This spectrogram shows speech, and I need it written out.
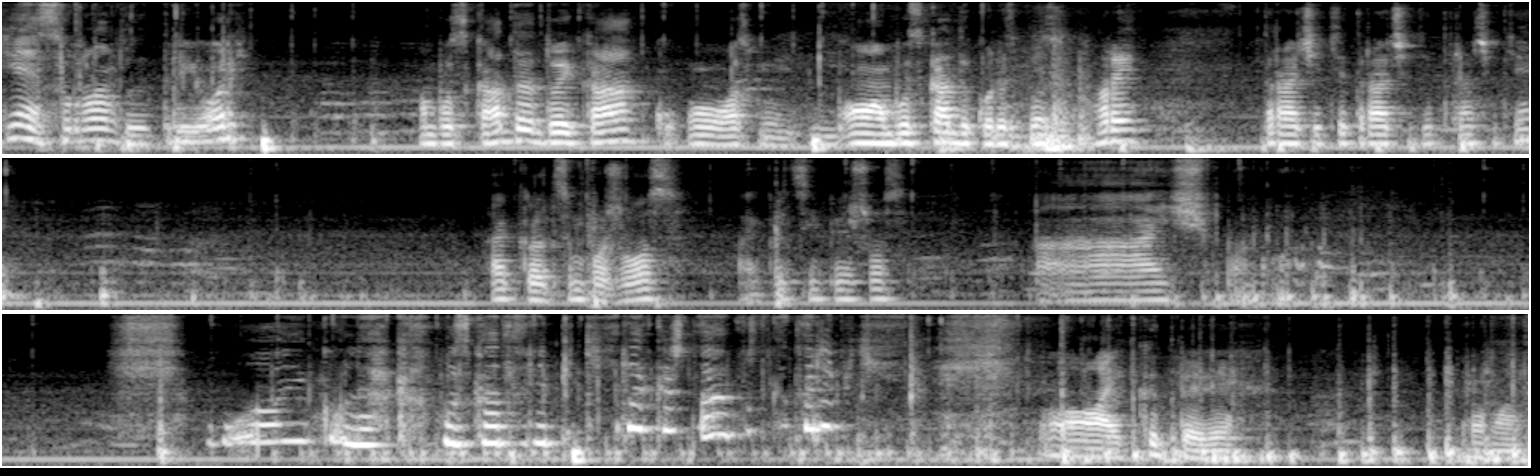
Yes, urlantul de 3 ori. Ambuscadă, 2K, cu o, o ambuscadă corespunzătoare. Trage-te, trage-te, trage-te. Hai că îl pe jos. Hai că îl pe jos. Ai, și până Uai, colega, ambuscadă repede, dacă știa ambuscadă repede. Ai, cât pe rămas.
